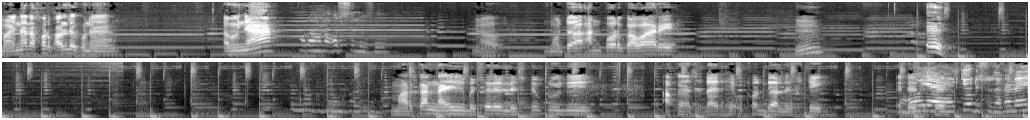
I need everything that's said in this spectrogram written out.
মাইনা ৰাখৰ ভাল দেখোন মইনা পঢ়া শুনা কৰিছিলো যে মইতো আনপৰ গাঁৱাৰে হুম এ মাৰ্কাৰ নাই বেচাৰি লিপষ্টিকটো দি আকে আছে তাই সেই উঠত দিয়া লিপষ্টিক এতিয়া মই দিছে কিয় দিছো জানা নাই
